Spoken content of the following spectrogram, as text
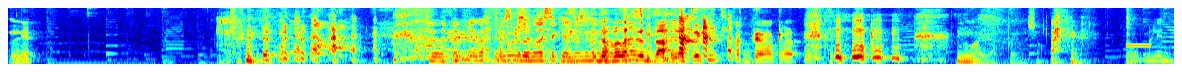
Ні. Тобі сподобалося, як я замінив сподобалося, да, я такий, типу, демократичний. Ну, а як по-іншому. Ну, блін.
